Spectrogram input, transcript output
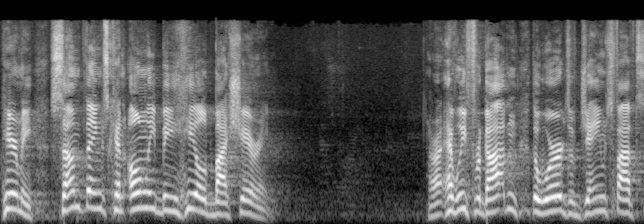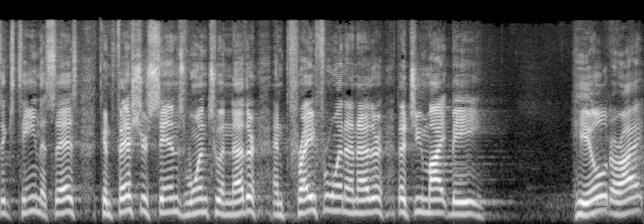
Hear me, some things can only be healed by sharing. All right, have we forgotten the words of James 5:16 that says, "Confess your sins one to another and pray for one another that you might be healed," all right?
